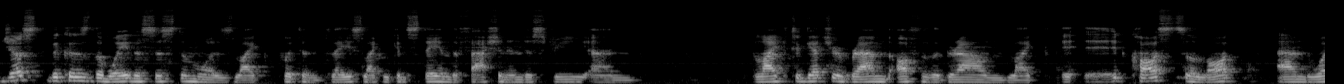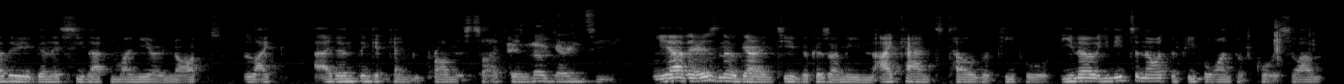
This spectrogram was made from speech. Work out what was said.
just because the way the system was like put in place, like we can stay in the fashion industry and like to get your brand off of the ground, like it, it costs a lot, and whether you're gonna see that money or not, like I don't think it can be promised. So I think There's no guarantee. Yeah, there is no guarantee because I mean I can't tell the people. You know, you need to know what the people want, of course. So I'm,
